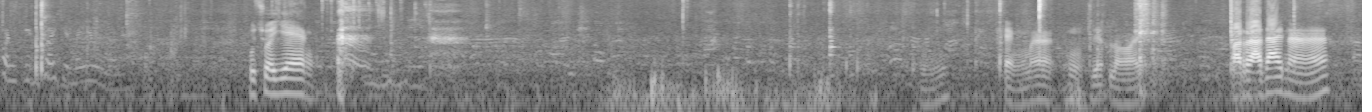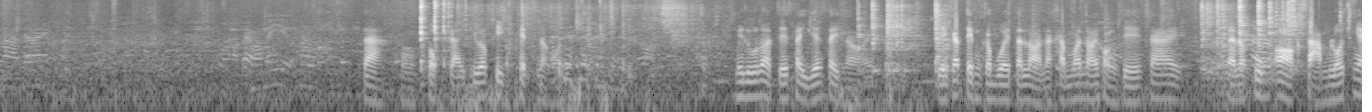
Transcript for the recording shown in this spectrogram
คนกินช่วยกินไม่อยู่เนี่ยผู้ช่วยแย่ง อืมแข็งมากอืมเรียบร้อยปลาร้าได้นะ ปลาร้าได้ แต่ว่าไม่เยอะมาก จ้ะอืมตกใจคิดว่าพริกเผ็ดน้อย ไม่รู้หรอกเจ๊ใส่เยอะใส่น้อย เจ๊ก็เต็มกระบวยตลอดแหละคำว่าน้อยของเจ๊ใช่ แต่เราปรุงออกสามรสไง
